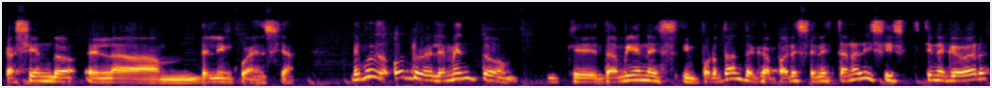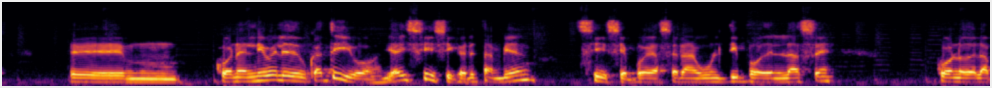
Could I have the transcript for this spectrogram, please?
cayendo en la mm, delincuencia. Después, otro elemento que también es importante que aparece en este análisis tiene que ver eh, con el nivel educativo. Y ahí sí, si querés también, sí se puede hacer algún tipo de enlace con lo de la,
